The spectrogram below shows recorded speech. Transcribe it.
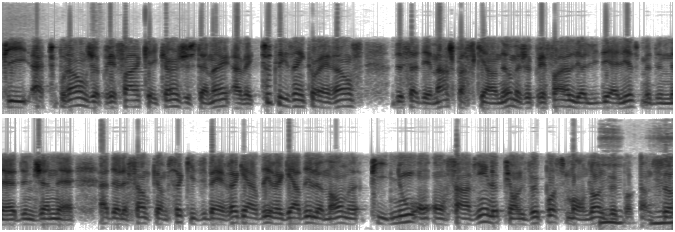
Puis à tout prendre, je préfère quelqu'un justement avec toutes les incohérences de sa démarche parce qu'il y en a, mais je préfère l'idéalisme d'une d'une jeune euh, adolescente comme ça qui dit ben regardez, regardez le monde. Puis nous, on, s'en vient là, puis on le veut pas ce monde-là, on le veut mm. pas comme ça.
